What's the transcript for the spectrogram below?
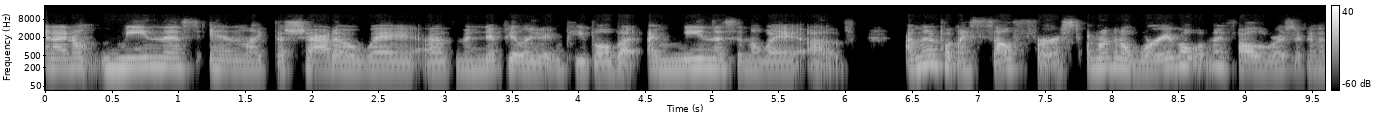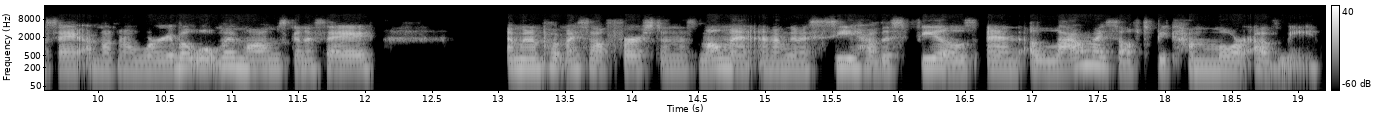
And I don't mean this in like the shadow way of manipulating people, but I mean this in the way of I'm going to put myself first. I'm not going to worry about what my followers are going to say. I'm not going to worry about what my mom's going to say. I'm going to put myself first in this moment and I'm going to see how this feels and allow myself to become more of me.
